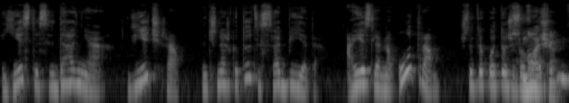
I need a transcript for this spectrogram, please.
Если свидание вечером, начинаешь готовиться с обеда. А если оно утром, что такое тоже С бывает? ночи.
